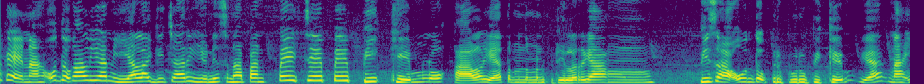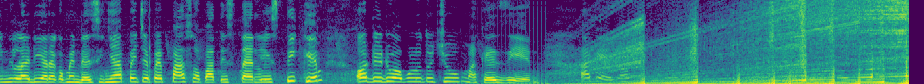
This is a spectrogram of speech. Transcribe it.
Oke, nah untuk kalian nih yang lagi cari unit senapan PCP Big Game lokal ya, teman-teman dealer yang bisa untuk berburu big game ya. Nah, inilah dia rekomendasinya PCP Pasopati Stainless Big Game OD27 Magazine. Oke, Assalamualaikum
